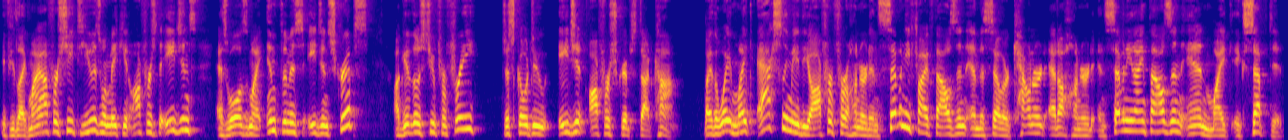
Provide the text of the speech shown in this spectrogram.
If you'd like my offer sheet to use when making offers to agents, as well as my infamous agent scripts, I'll give those to you for free. Just go to agentofferscripts.com. By the way, Mike actually made the offer for 175,000 and the seller countered at 179,000 and Mike accepted.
